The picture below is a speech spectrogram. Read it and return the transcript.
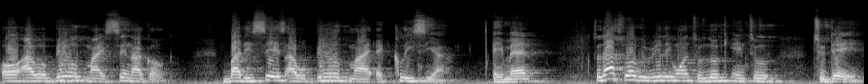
or I will build my synagogue. But he says, I will build my ecclesia. Amen. So that's what we really want to look into today.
